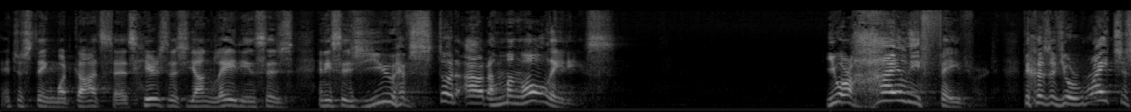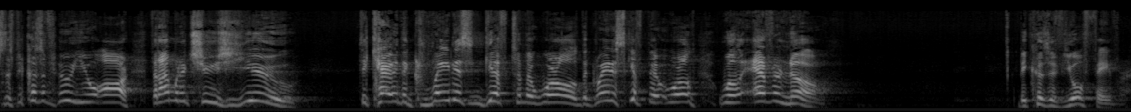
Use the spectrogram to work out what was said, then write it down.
Interesting what God says. Here's this young lady and says, and he says, You have stood out among all ladies. You are highly favored because of your righteousness, because of who you are, that I'm going to choose you to carry the greatest gift to the world, the greatest gift the world will ever know, because of your favor.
